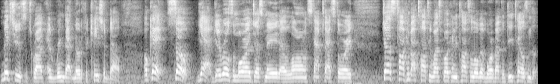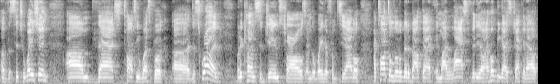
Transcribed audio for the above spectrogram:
make sure you subscribe and ring that notification bell. Okay, so yeah, Gabriel Zamora just made a long Snapchat story just talking about Tati Westbrook, and he talks a little bit more about the details of the situation um, that Tati Westbrook uh, described when it comes to James Charles and the waiter from Seattle. I talked a little bit about that in my last video. I hope you guys check it out.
